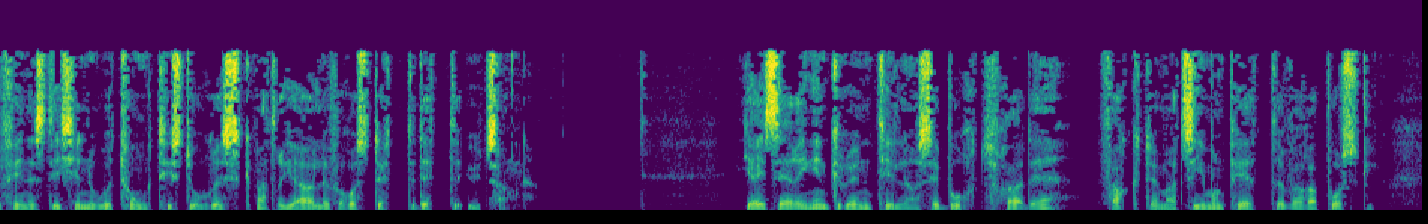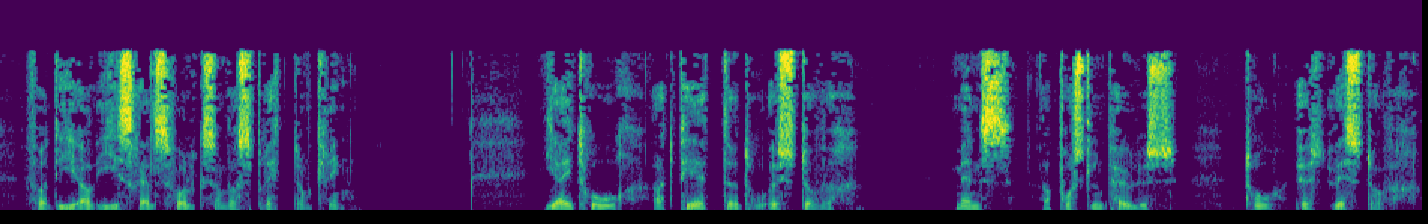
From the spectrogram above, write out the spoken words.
finnes det ikke noe tungt historisk materiale for å støtte dette utsagnet. Jeg ser ingen grunn til å se bort fra det faktum at Simon Peter var apostel for de av Israels folk som var spredt omkring. Jeg tror at Peter dro østover, mens apostelen Paulus dro vestover.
